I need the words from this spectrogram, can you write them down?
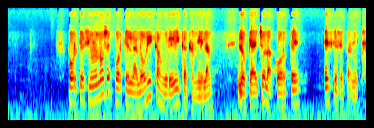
Porque si uno se, porque en la lógica jurídica, Camila, lo que ha hecho la Corte es que se permite,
